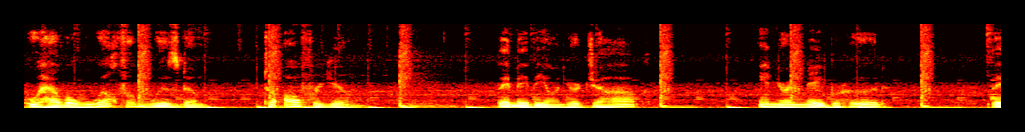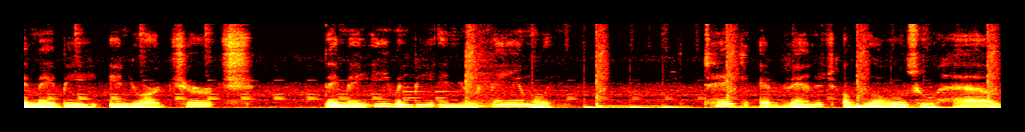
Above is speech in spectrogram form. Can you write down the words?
who have a wealth of wisdom to offer you. They may be on your job, in your neighborhood, they may be in your church, they may even be in your family. Take advantage of those who have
